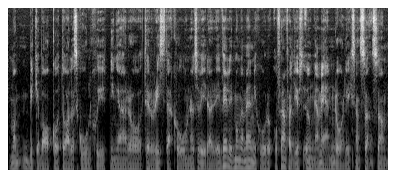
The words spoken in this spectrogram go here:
om man blickar bakåt och alla skolskjutningar och terroristaktioner och så vidare. Det är väldigt många människor, och framförallt just unga män då, liksom, som, som,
